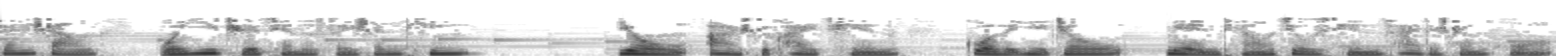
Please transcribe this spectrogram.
身上唯一值钱的随身听。用二十块钱过了一周面条就咸菜的生活，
